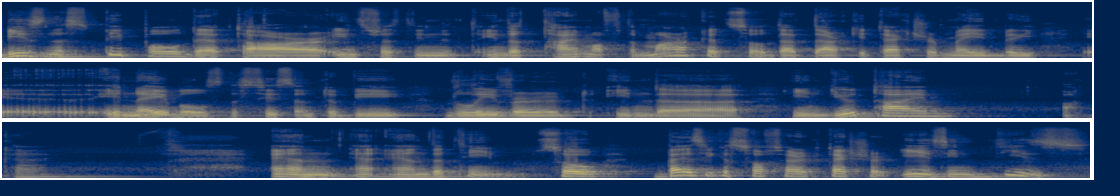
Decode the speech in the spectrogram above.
business people that are interested in, in the time of the market so that the architecture maybe uh, enables the system to be delivered in the in due time okay and, and, the team so basic software architecture is in this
